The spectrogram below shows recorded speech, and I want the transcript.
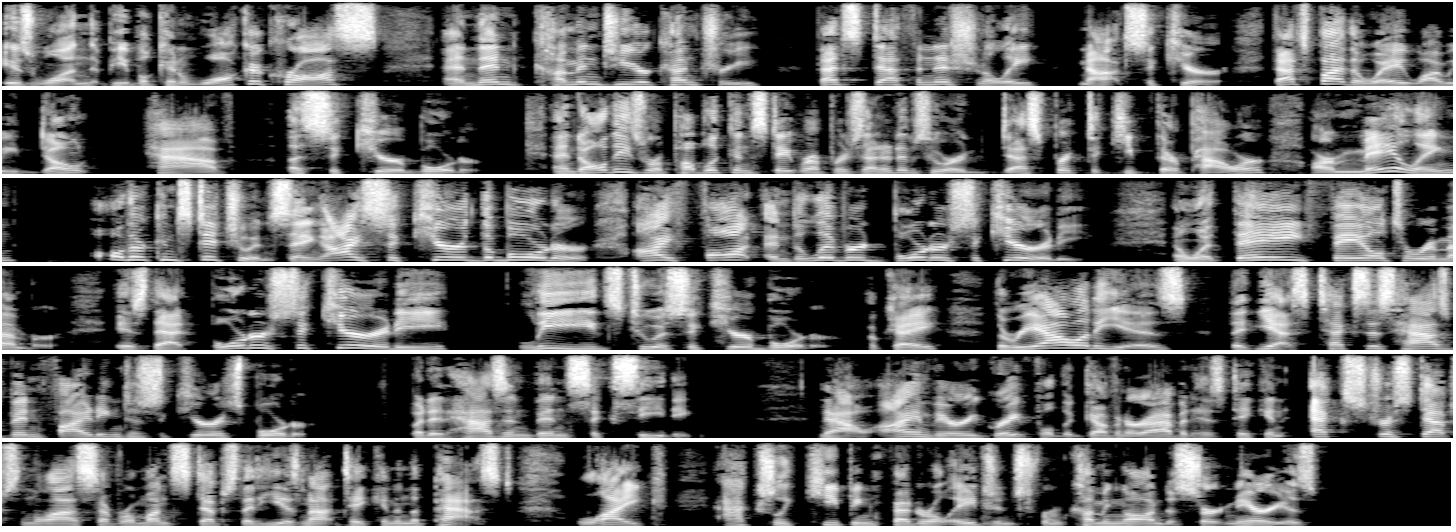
is one that people can walk across and then come into your country. That's definitionally not secure. That's, by the way, why we don't have a secure border. And all these Republican state representatives who are desperate to keep their power are mailing all their constituents saying, I secured the border. I fought and delivered border security. And what they fail to remember is that border security leads to a secure border. Okay. The reality is that yes, Texas has been fighting to secure its border, but it hasn't been succeeding. Now, I am very grateful that Governor Abbott has taken extra steps in the last several months, steps that he has not taken in the past, like actually keeping federal agents from coming on to certain areas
